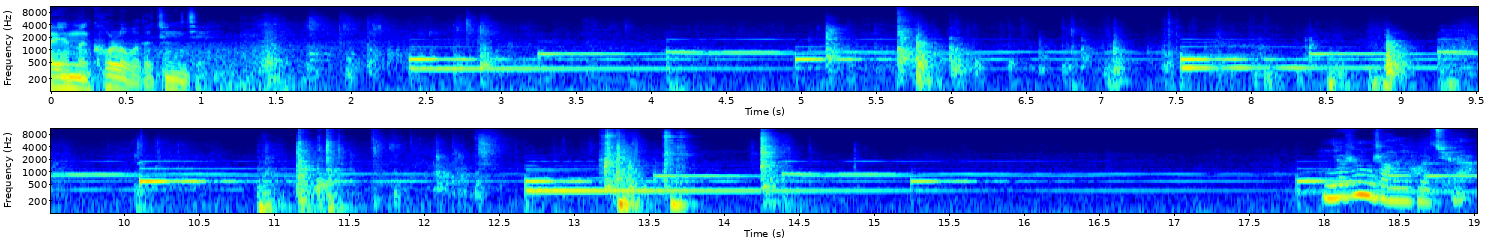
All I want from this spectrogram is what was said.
他原本扣了我的证件。你就这么着急回去啊？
